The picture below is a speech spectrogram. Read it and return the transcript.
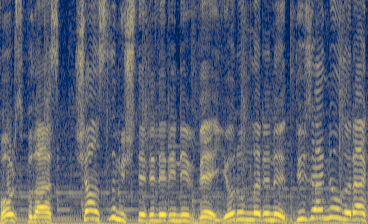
Bors Plus şanslı müşterilerini ve yorumlarını düzenli olarak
